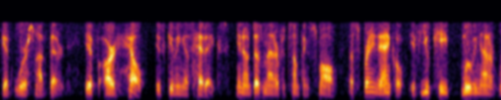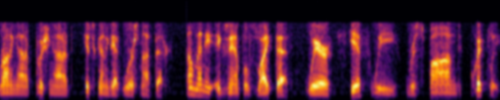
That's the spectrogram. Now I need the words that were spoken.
get worse, not better. If our health is giving us headaches, you know, it doesn't matter if it's something small, a sprained ankle, if you keep moving on it, running on it, pushing on it, it's going to get worse, not better. So many examples like that where if we respond quickly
